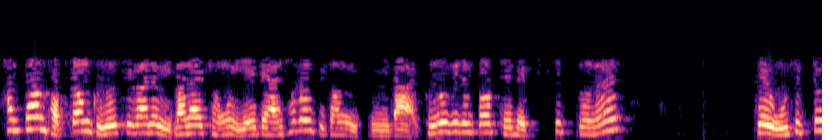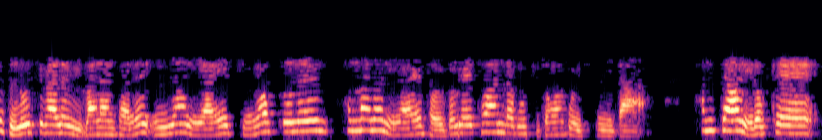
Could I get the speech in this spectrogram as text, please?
한편 법정 근로시간을 위반할 경우 이에 대한 처벌 규정이 있습니다. 근로기준법 제110조는 제50조 근로시간을 위반한 자는 2년 이하의 징역 또는 1천만 원 이하의 벌금에 처한다고 규정하고 있습니다. 한편 이렇게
